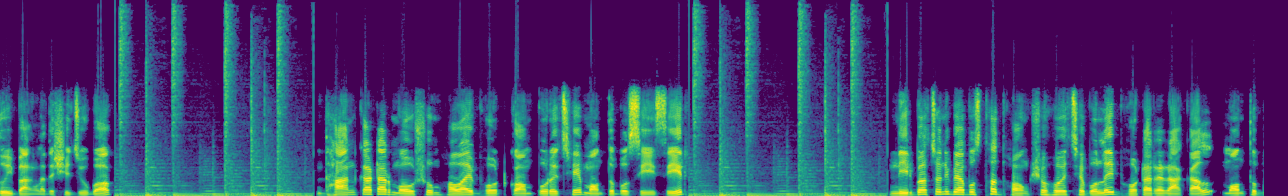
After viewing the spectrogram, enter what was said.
দুই বাংলাদেশি যুবক। ধান কাটার মৌসুম হওয়ায় ভোট কম পড়েছে মন্তব্য সিইসির নির্বাচনী ব্যবস্থা ধ্বংস হয়েছে বলেই ভোটারের আকাল, মন্তব্য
